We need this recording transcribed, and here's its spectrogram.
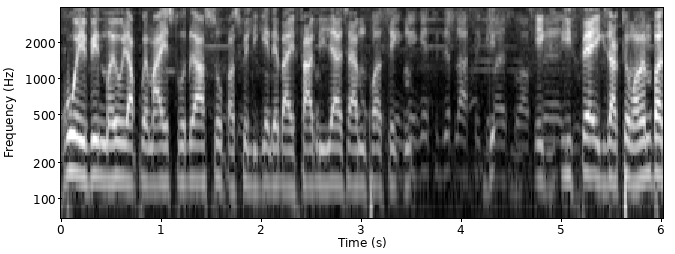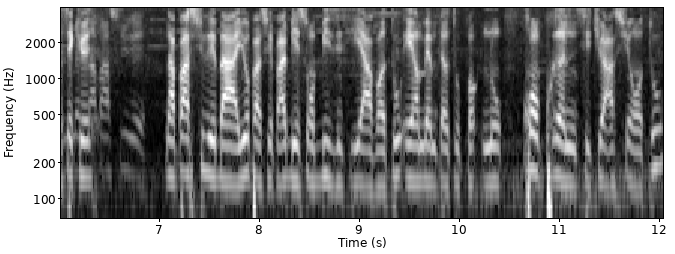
gwo evenman yo la pou maestro draso paske li gen de bay familial sa m panse gen ti deplase ki maestro a li fe exactement, men m panse ke na pa sure bay yo paske pa biye son bizis li avan tou e an menm tan tou fok nou kompren situasyon tou,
